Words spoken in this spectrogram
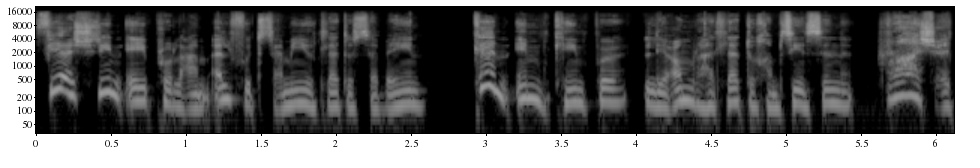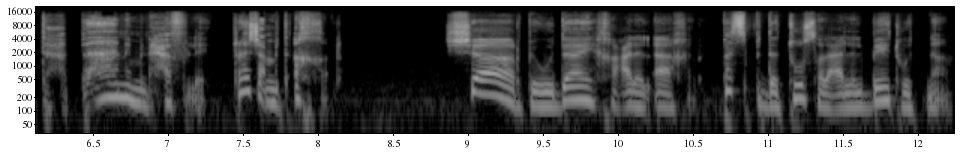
في 20 أبريل عام 1973 كانت أم كيمبر اللي عمرها 53 سنة راجعة تعبانة من حفلة راجعة متأخر. شاربة ودايخة على الآخر بس بدها توصل على البيت وتنام.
